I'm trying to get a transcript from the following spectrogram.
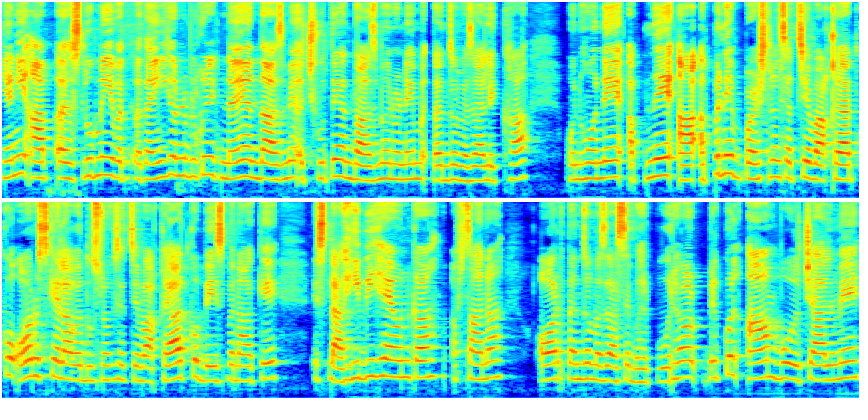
यानी आप असलूब में ये बताएँगे कि उन्होंने बिल्कुल एक नए अंदाज़ में अछूते अंदाज़ में उन्होंने तंज मज़ा लिखा। उन्होंने अपने आ, अपने पर्सनल सच्चे वाक़ात को और उसके अलावा दूसरों के सच्चे वाक़ात को बेस बना के इसलाही भी है उनका अफसाना। और तंज मज़ा से भरपूर है और बिल्कुल आम बोल चाल में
